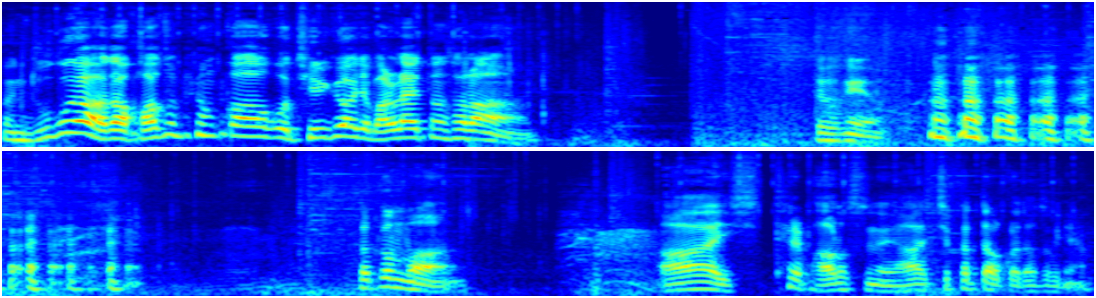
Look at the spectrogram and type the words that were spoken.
아니 누구야? 나 과소평가하고 딜교하지 말라 했던 사람 죄송해요. 잠깐만. 아이씨 텔 바로 쓰네. 아 집 갔다 올 거다 그냥.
